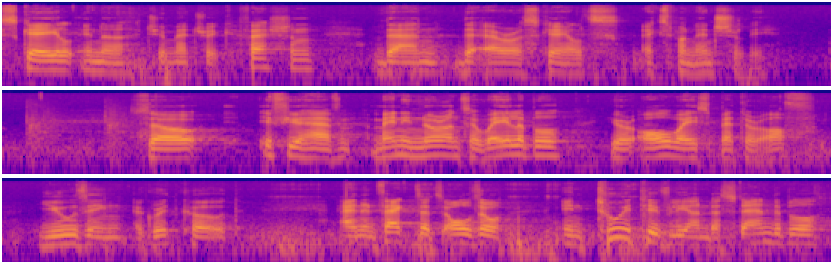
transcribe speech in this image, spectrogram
scale in a geometric fashion, then the error scales exponentially. So if you have many neurons available, you're always better off using a grid code. And in fact, that's also intuitively understandable.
